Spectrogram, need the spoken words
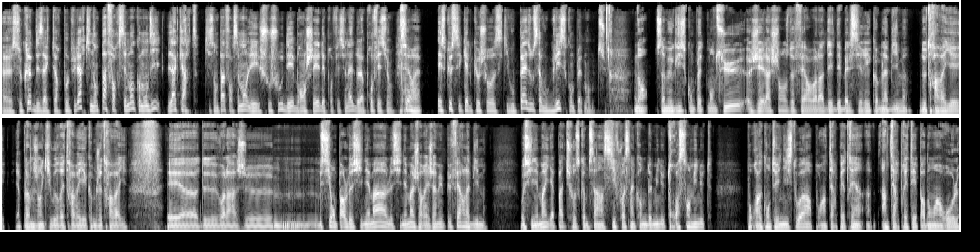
euh, ce club des acteurs populaires qui n'ont pas forcément, comme on dit, la carte, qui sont pas forcément les chouchous des branchés, des professionnels de la profession. C'est vrai. Est-ce que c'est quelque chose qui vous pèse ou ça vous glisse complètement dessus? Non, ça me glisse complètement dessus. J'ai la chance de faire voilà des, des belles séries comme l'Abîme, de travailler. Il y a plein de gens qui voudraient travailler comme je travaille. Et euh, de voilà, je. Si on parle de cinéma, le cinéma, j'aurais jamais pu faire l'Abîme. Au cinéma, il n'y a pas de choses comme ça. Un 6 fois 52 minutes, 300 minutes pour raconter une histoire, pour interpréter un, interpréter pardon un rôle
